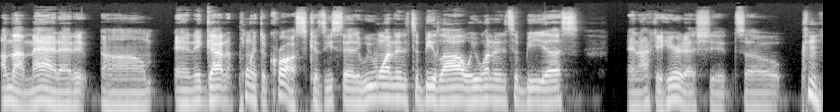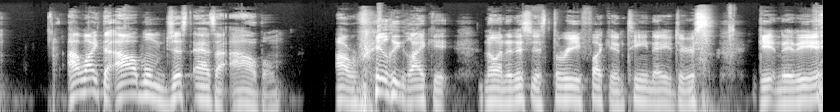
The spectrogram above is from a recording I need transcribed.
I'm not mad at it. Um, and it got a point across because he said we wanted it to be loud, we wanted it to be us, and I could hear that shit. So I like the album just as an album. I really like it, knowing that it's just three fucking teenagers getting it in.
